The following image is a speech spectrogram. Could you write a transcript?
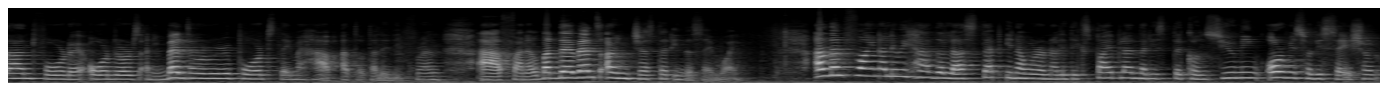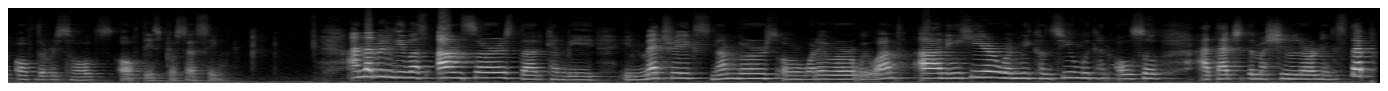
and for the orders and inventory reports. They may have a totally different uh, funnel, but the events are ingested in the same way. And then finally, we have the last step in our analytics pipeline that is the consuming or visualization of the results of this processing. And that will give us answers that can be in metrics, numbers, or whatever we want. And in here, when we consume, we can also attach the machine learning step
